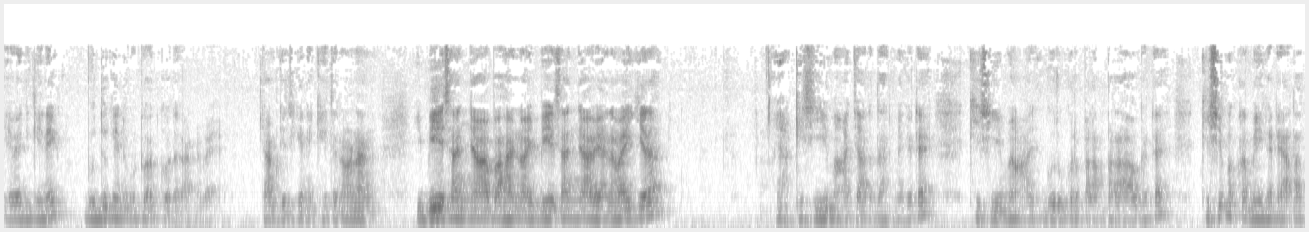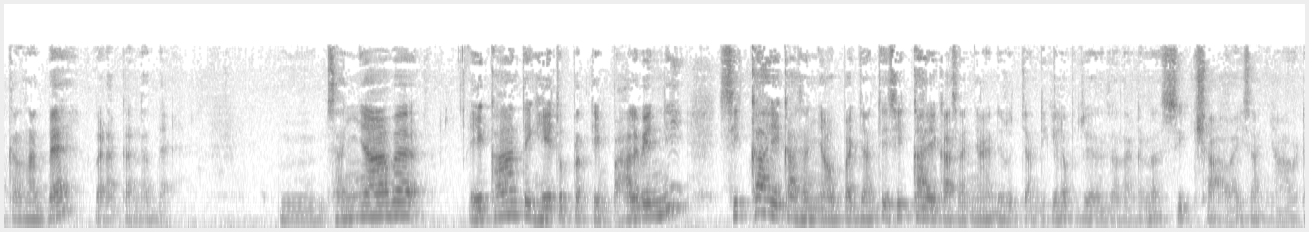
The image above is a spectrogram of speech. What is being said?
එවැනි කෙනෙක් බුදු කෙනෙකුටවත් ගොඩ ගන්න බෑ. යම් කිසි කෙනෙක් හිතනවා නම් ඉබේ සංඥාව පහළනවා ඉබේ සංඥාව යනවයි කියලා එයා කිසියම් ආචාර ධර්මයකට කිසියම් ගුරුකුල પરම්පරාවකට කිසිම ක්‍රමයකට යටත් කරන්නත් බෑ වැඩක් කරන්නත් බෑ. සංඥාව ඒකාන්තයෙන් හේතු ප්‍රත්‍යයෙන් පහළ වෙන්නේ සික්ඛා ඒක සංඥා උපජ්ජන්ති සික්ඛා ඒක සංඥා නිරුච්ඡන්ති කියලා පුදුසෙන් සඳහන් කරන ශික්ෂාවයි සංඥාවට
